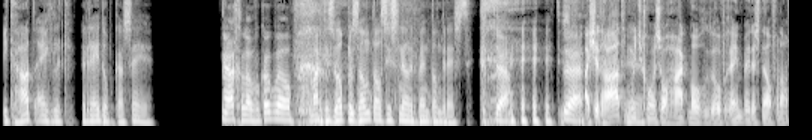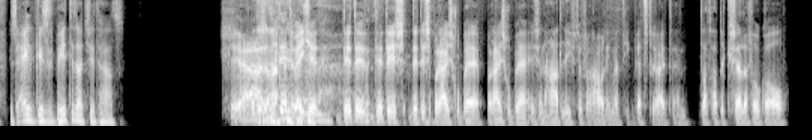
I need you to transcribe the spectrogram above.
Ik haat eigenlijk rijden op kasseien. Ja, geloof ik ook wel. Maar het is wel plezant als je sneller bent dan de rest. Ja, dus, ja. Als je het haat, moet je gewoon zo hard mogelijk eroverheen. Ben je er snel vanaf. dus eigenlijk is het beter dat je het haat. Ja het is een, weet je, dit is, dit is, dit is Parijs-Roubaix. Parijs-Roubaix is een haat-liefde verhouding met die wedstrijd. En dat had ik zelf ook al.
